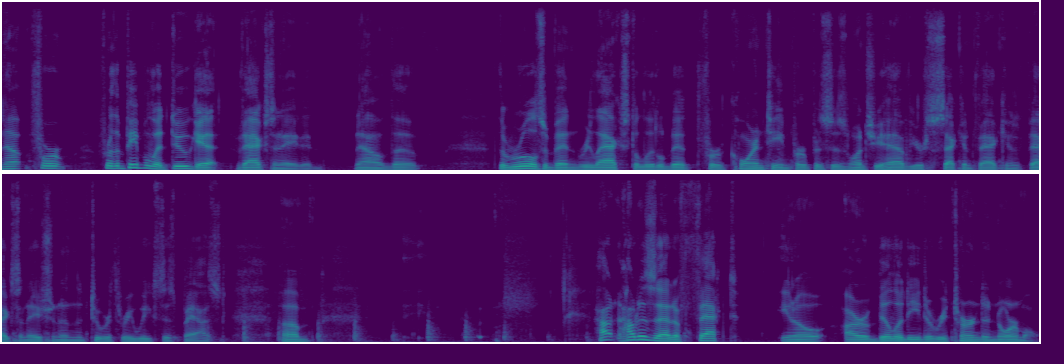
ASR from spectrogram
Now, for for the people that do get vaccinated, now the the rules have been relaxed a little bit for quarantine purposes once you have your second vac- vaccination and the two or three weeks has passed. Um, how how does that affect you know our ability to return to normal?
